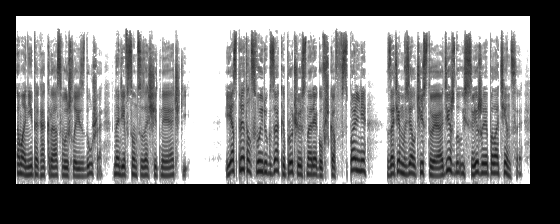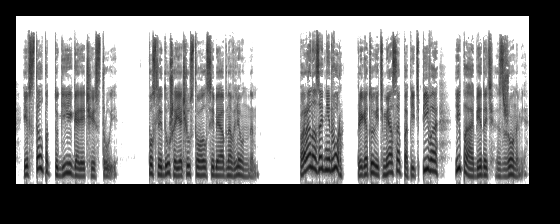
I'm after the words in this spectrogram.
Аманита как раз вышла из душа, надев солнцезащитные очки. Я спрятал свой рюкзак и прочую снарягу в шкаф в спальне, затем взял чистую одежду и свежее полотенце и встал под тугие горячие струи. После душа я чувствовал себя обновленным. Пора на задний двор, приготовить мясо, попить пиво и пообедать с женами.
